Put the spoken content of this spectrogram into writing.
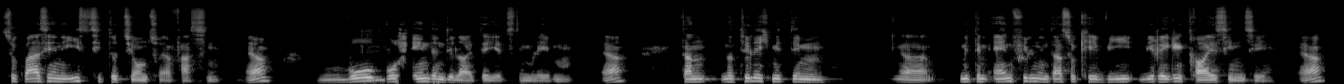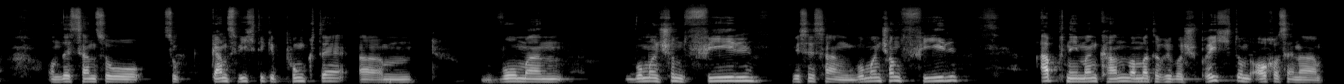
so quasi eine Ist-Situation zu erfassen. Ja? Wo, mhm. wo stehen denn die Leute jetzt im Leben? Ja? Dann natürlich mit dem, äh, mit dem Einfühlen in das, okay, wie, wie regeltreu sind sie? Ja? Und das sind so, so ganz wichtige Punkte, ähm, wo, man, wo man schon viel, wie soll ich sagen, wo man schon viel abnehmen kann, wenn man darüber spricht und auch aus einer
